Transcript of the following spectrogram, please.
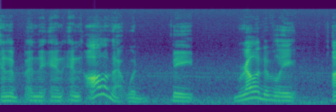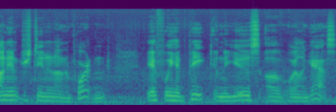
and the, and, the, and and all of that would be relatively uninteresting and unimportant if we had peaked in the use of oil and gas.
